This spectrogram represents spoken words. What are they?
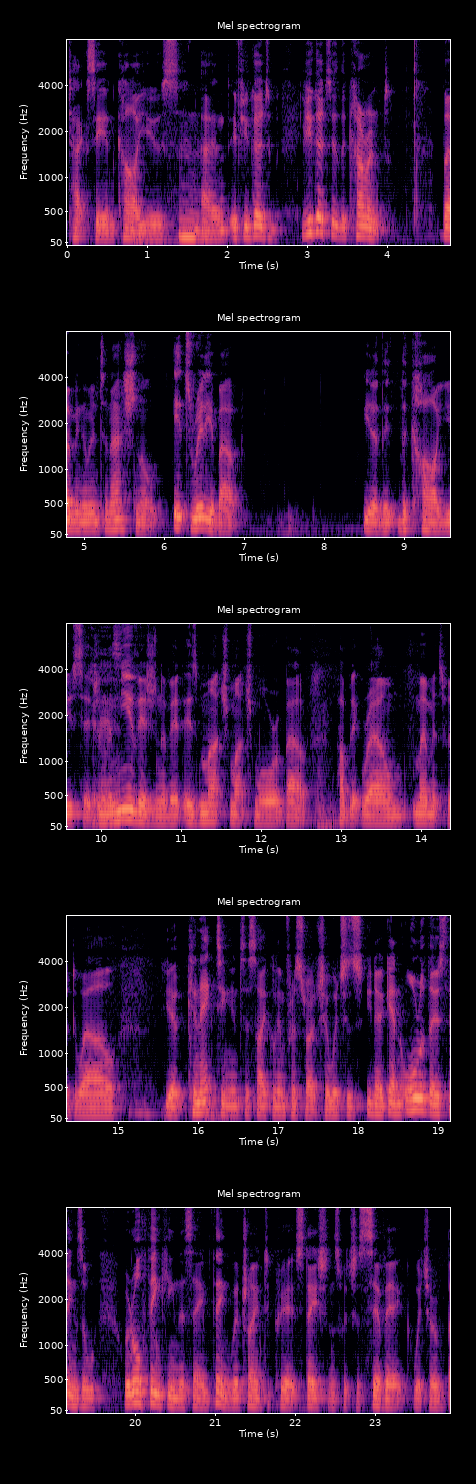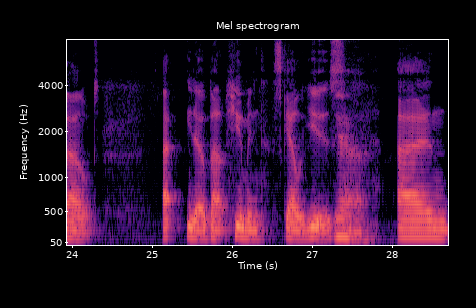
taxi and car use. And if you go to if you go to the current Birmingham International, it's really about you know the, the car usage It and is. the new vision of it is much much more about public realm moments for dwell you know connecting into cycle infrastructure which is you know again all of those things are we're all thinking the same thing we're trying to create stations which are civic which are about uh, you know about human scale use Yeah. and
